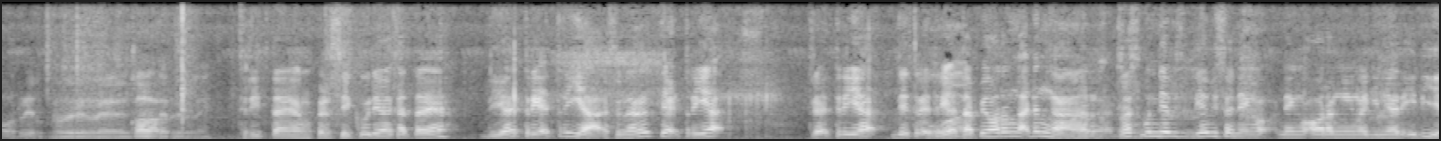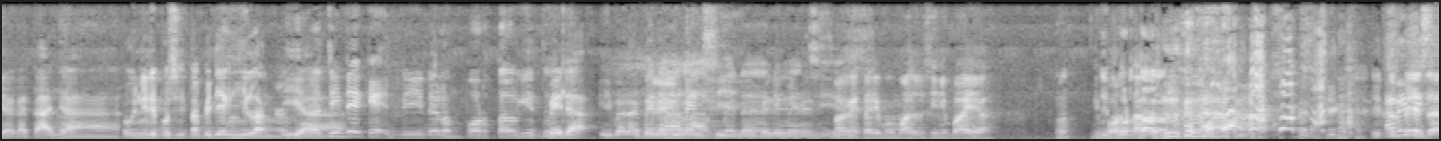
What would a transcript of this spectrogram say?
Oh, real. Oh, real, kalau real. cerita yang versiku dia katanya dia teriak-teriak. Sebenarnya teriak-teriak teriak-teriak dia teriak-teriak tapi orang nggak dengar. Terus pun dia dia bisa nengok nengok orang yang lagi nyari dia katanya. Oh ini dia posisi tapi dia yang hilang kan. Iya. Berarti dia kayak di dalam portal gitu. Beda ibaratnya beda Beda alam, dimensi, beda beda, dimensi. dimensi. Makanya tadi mau masuk sini Pak ya? Hah? Di, portal. itu Kami beda. bisa,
